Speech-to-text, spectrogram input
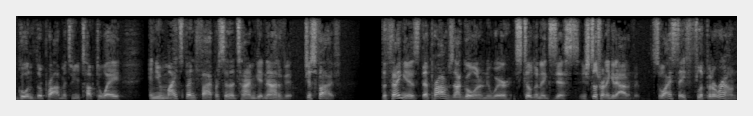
going through the problem. It's when you're tucked away, and you might spend five percent of the time getting out of it. Just five. The thing is, that problem's not going anywhere. It's still going to exist. You're still trying to get out of it. So I say flip it around.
